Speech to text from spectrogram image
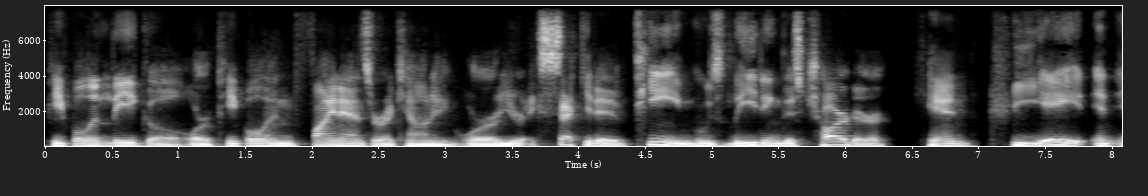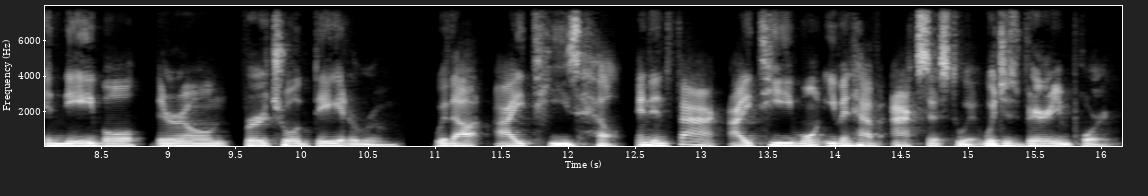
people in legal or people in finance or accounting or your executive team who's leading this charter can create and enable their own virtual data room without IT's help. And in fact, IT won't even have access to it, which is very important.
